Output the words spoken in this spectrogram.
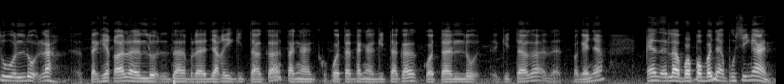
tu load lah. Tak kira lah load daripada jari kita ke tangan kekuatan tangan kita ke kekuatan load kita ke dan sebagainya. And adalah berapa banyak pusingan.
